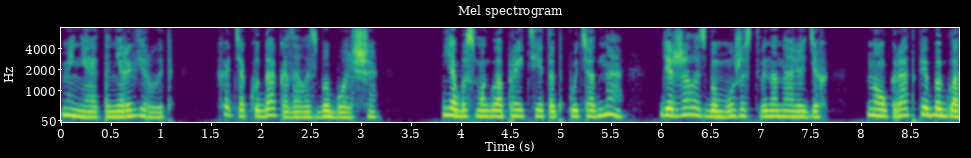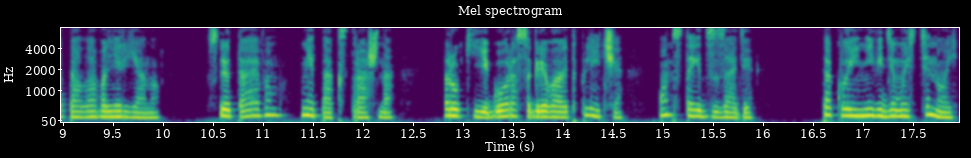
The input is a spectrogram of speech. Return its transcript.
меня это нервирует, хотя куда, казалось бы, больше. Я бы смогла пройти этот путь одна, держалась бы мужественно на людях, но украдкой бы глотала валерьяну. С Лютаевым не так страшно. Руки Егора согревают плечи, он стоит сзади. Такой невидимой стеной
